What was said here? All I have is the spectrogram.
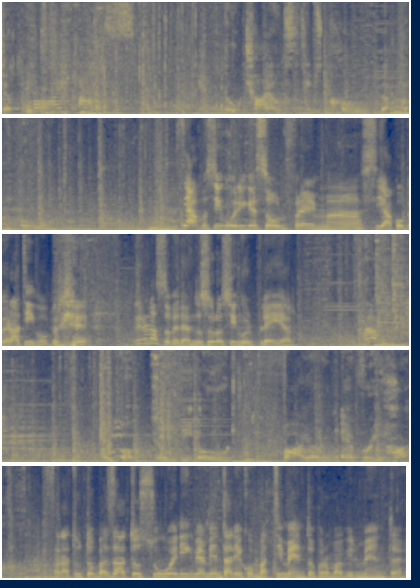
Defy us. No child sleeps cold the old. Siamo sicuri che Soulframe sia cooperativo perché per ora sto vedendo solo single player. Sarà tutto basato su enigmi ambientali e combattimento probabilmente.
